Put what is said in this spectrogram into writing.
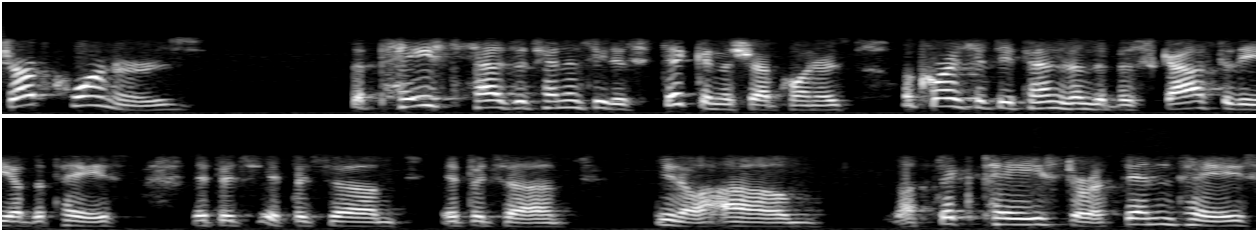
sharp corners, the paste has a tendency to stick in the sharp corners. Of course, it depends on the viscosity of the paste. If it's if it's um, if it's a you know um, a thick paste or a thin paste.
